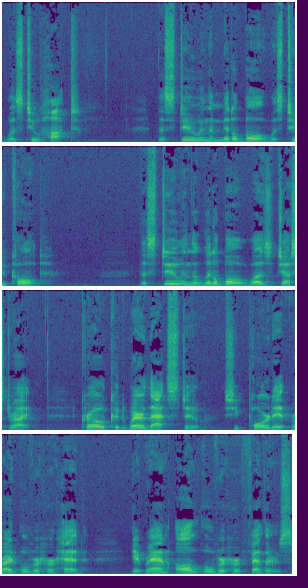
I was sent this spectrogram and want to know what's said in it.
was too hot. The stew in the middle bowl was too cold. The stew in the little bowl was just right. Crow could wear that stew. She poured it right over her head. It ran all over her feathers.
